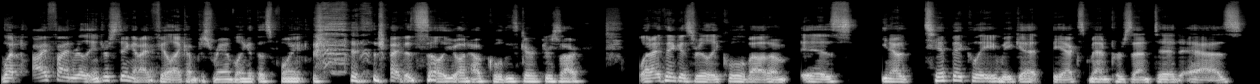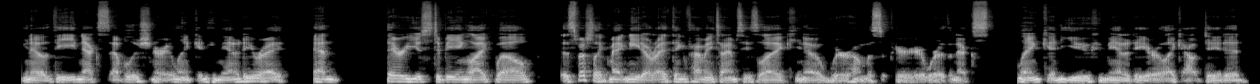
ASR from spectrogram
What I find really interesting, and I feel like I'm just rambling at this point, trying to sell you on how cool these characters are. What I think is really cool about them is you know, typically we get the X Men presented as, you know, the next evolutionary link in humanity, right? And they're used to being like, well, especially like Magneto, right? Think of how many times he's like, you know, we're Homo superior, we're the next link, and you, humanity, are like outdated,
